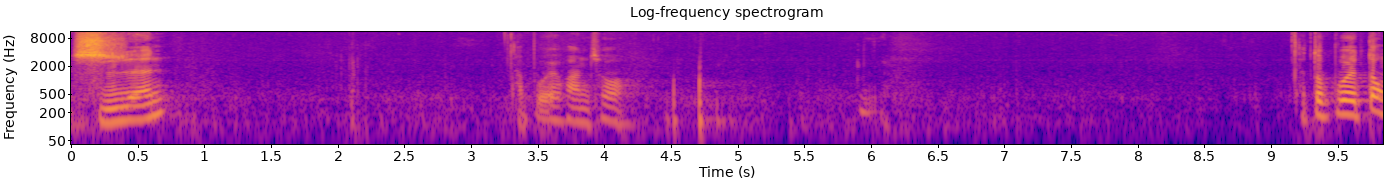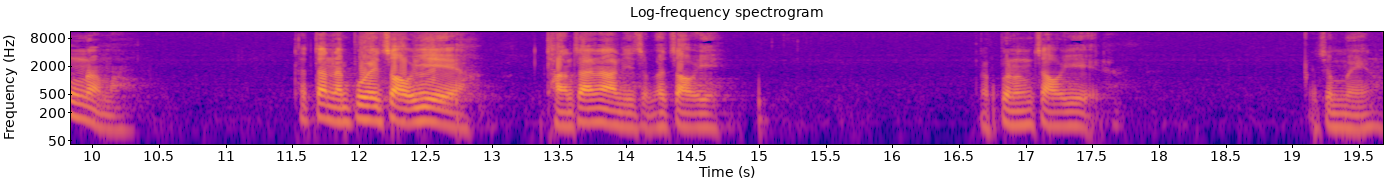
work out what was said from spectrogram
死人，他不会犯错，他都不会动了嘛。他当然不会造业呀，躺在那里怎么造业？那不能造业了，那就没了。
